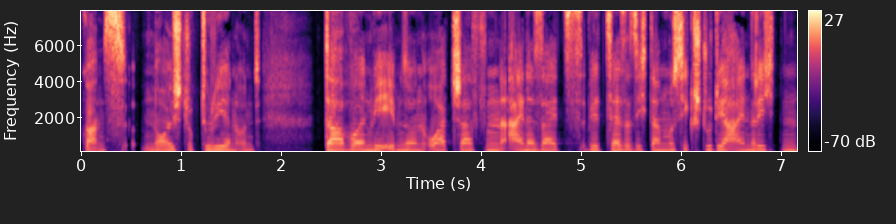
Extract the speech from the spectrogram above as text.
ganz neu strukturieren und da wollen wir eben so einen Ort schaffen. Einerseits will Cäsar sich dann Musikstudio einrichten,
